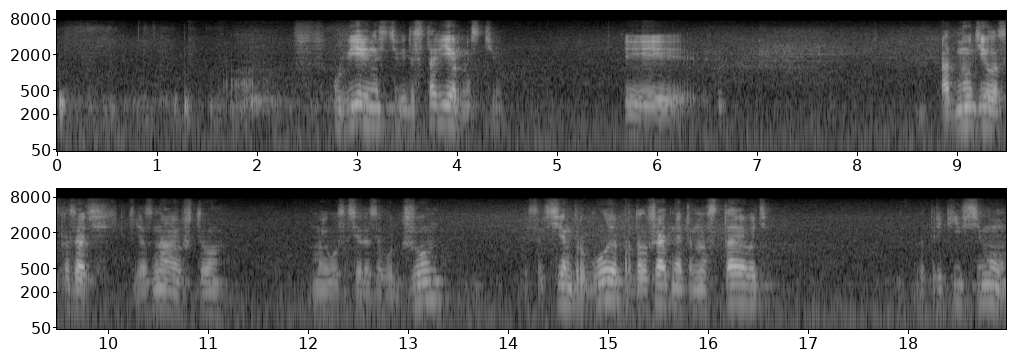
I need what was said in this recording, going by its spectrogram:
э, уверенностью и достоверностью. И одно дело сказать, я знаю, что моего соседа зовут Джон, и совсем другое продолжать на этом настаивать вопреки всему,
